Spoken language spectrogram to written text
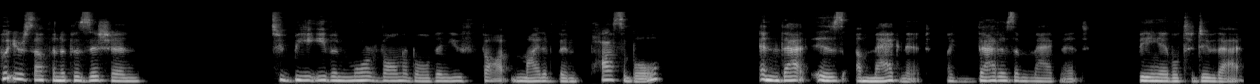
put yourself in a position to be even more vulnerable than you thought might have been possible. And that is a magnet. Like that is a magnet being able to do that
